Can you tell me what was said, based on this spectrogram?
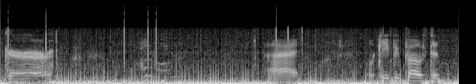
Grr. Alright. Keep you posted.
